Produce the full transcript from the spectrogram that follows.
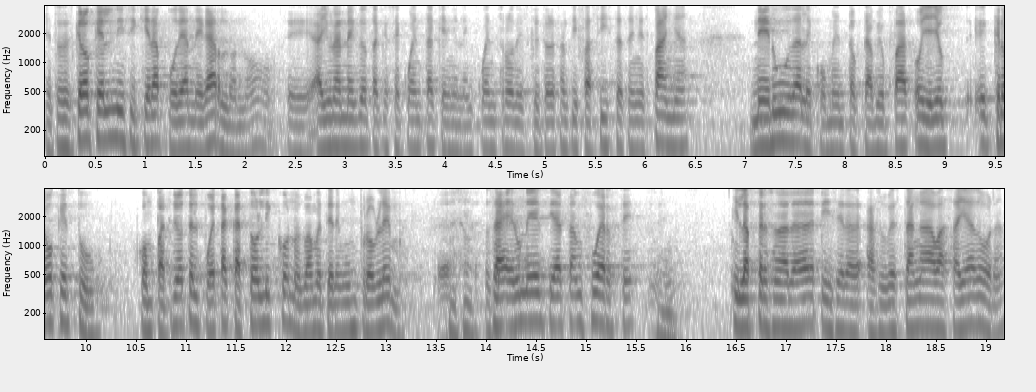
Entonces creo que él ni siquiera podía negarlo, ¿no? Eh, hay una anécdota que se cuenta que en el encuentro de escritores antifascistas en España, Neruda le comenta a Octavio Paz, oye, yo eh, creo que tu compatriota, el poeta católico, nos va a meter en un problema. o sea, era una identidad tan fuerte y la personalidad de Pizzi era a su vez tan avasalladora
